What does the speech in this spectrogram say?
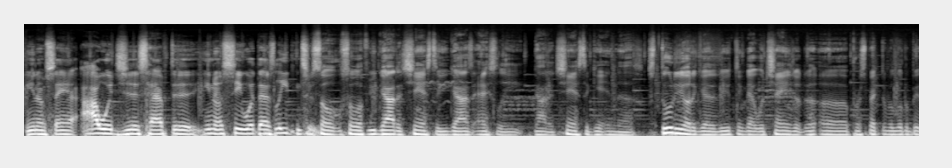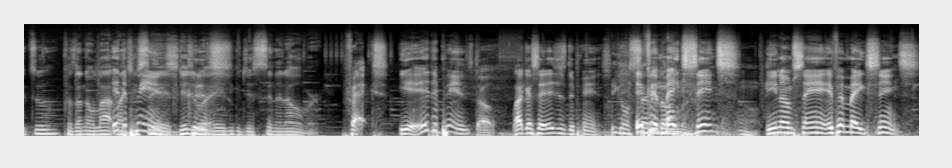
you know what I'm saying, I would just have to, you know, see what that's leading to. So, so if you got a chance to, you guys actually got a chance to get in the studio together, do you think that would change the uh, perspective a little bit too? Because I know a lot, It like you depends, said, digital 'cause- age, you could just send it over. Facts. Yeah, it depends though. Like I said, it just depends. If it it makes over. sense, you know what I'm saying? If it makes sense,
